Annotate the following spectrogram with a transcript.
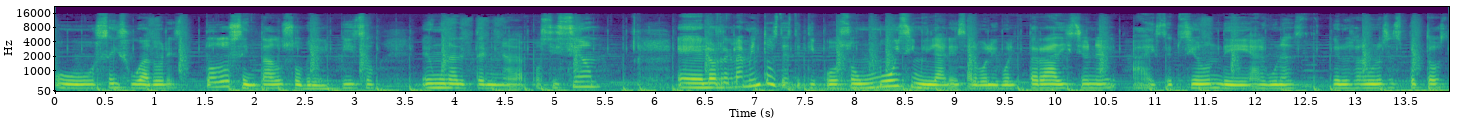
o seis jugadores, todos sentados sobre el piso en una determinada posición. Eh, los reglamentos de este tipo son muy similares al voleibol tradicional, a excepción de, algunas, los, algunos aspectos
